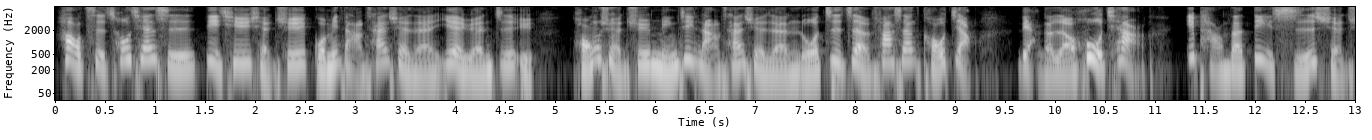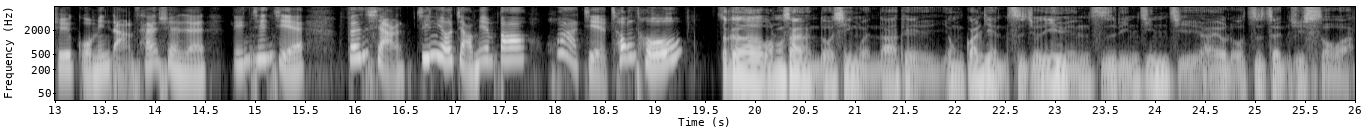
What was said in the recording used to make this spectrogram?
号次抽签时，第七选区国民党参选人叶元之与同选区民进党参选人罗志正发生口角，两个人互呛。一旁的第十选区国民党参选人林金杰分享金牛角面包化解冲突。这个网络上有很多新闻，大家可以用关键字，就是叶元之、林金杰还有罗志正去搜啊。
